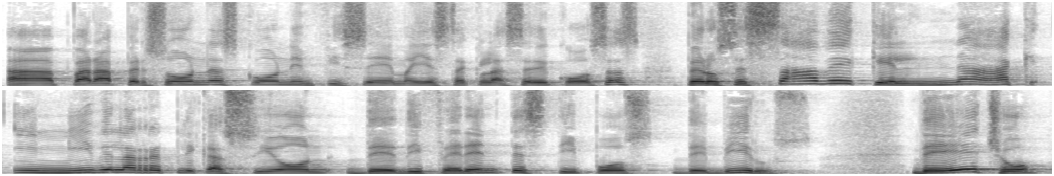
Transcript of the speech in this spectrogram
ah, para personas con enfisema y esta clase de cosas, pero se sabe que el NAC inhibe la replicación de diferentes tipos de virus. De hecho,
